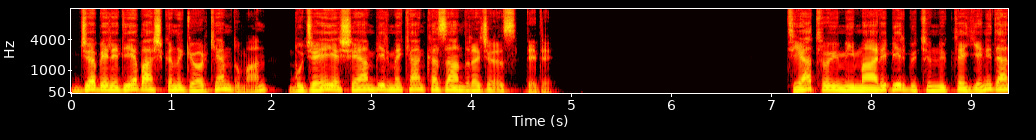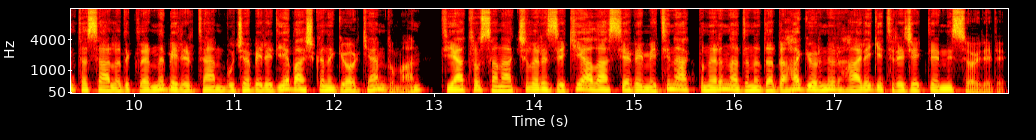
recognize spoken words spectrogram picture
Buca Belediye Başkanı Görkem Duman, Buca'ya yaşayan bir mekan kazandıracağız, dedi. Tiyatroyu mimari bir bütünlükle yeniden tasarladıklarını belirten Buca Belediye Başkanı Görkem Duman, tiyatro sanatçıları Zeki Alasya ve Metin Akpınar'ın adını da daha görünür hale getireceklerini söyledi.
